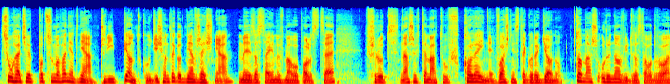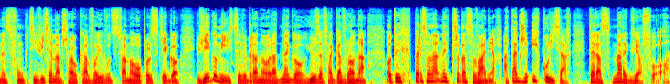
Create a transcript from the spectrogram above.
Słuchacie podsumowania dnia, czyli piątku, 10 dnia września. My zostajemy w Małopolsce. Wśród naszych tematów kolejny właśnie z tego regionu. Tomasz Urynowicz został odwołany z funkcji wicemarszałka województwa małopolskiego. W jego miejsce wybrano radnego Józefa Gawrona. O tych personalnych przetasowaniach, a także ich kulisach teraz Marek Wiosło.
